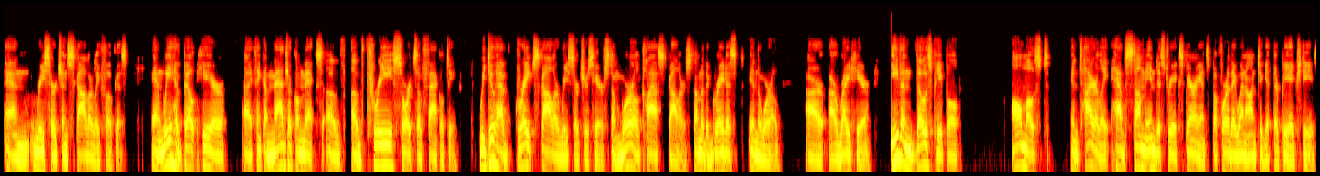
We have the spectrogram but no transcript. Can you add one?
and research and scholarly focused. And we have built here I think, a magical mix of, of three sorts of faculty. We do have great scholar researchers here, some world class scholars, some of the greatest in the world are, are right here. Even those people almost entirely have some industry experience before they went on to get their PhDs,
